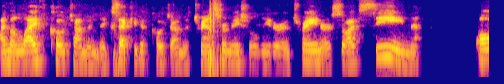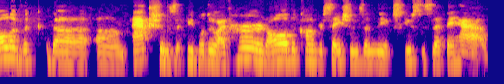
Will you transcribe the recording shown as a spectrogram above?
I'm a life coach. I'm an executive coach. I'm a transformational leader and trainer. So I've seen all of the, the um, actions that people do. I've heard all the conversations and the excuses that they have.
